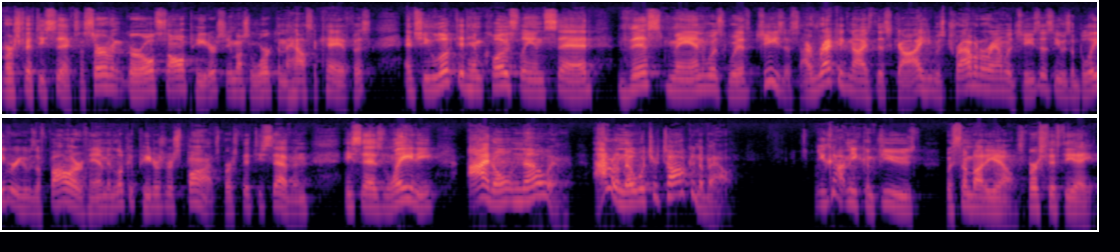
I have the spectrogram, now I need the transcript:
Verse 56 A servant girl saw Peter, she must have worked in the house of Caiaphas, and she looked at him closely and said, This man was with Jesus. I recognize this guy. He was traveling around with Jesus. He was a believer. He was a follower of him. And look at Peter's response. Verse 57 He says, Lady, I don't know him. I don't know what you're talking about. You got me confused with somebody else. Verse 58.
